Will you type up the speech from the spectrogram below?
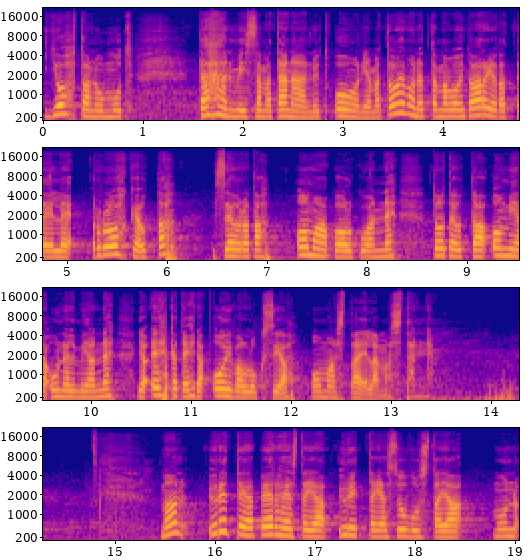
johtanut mut tähän, missä mä tänään nyt oon. Ja mä toivon, että mä voin tarjota teille rohkeutta seurata omaa polkuanne, toteuttaa omia unelmianne ja ehkä tehdä oivalluksia omasta elämästänne. Mä oon yrittäjäperheestä ja yrittäjäsuvusta ja mun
